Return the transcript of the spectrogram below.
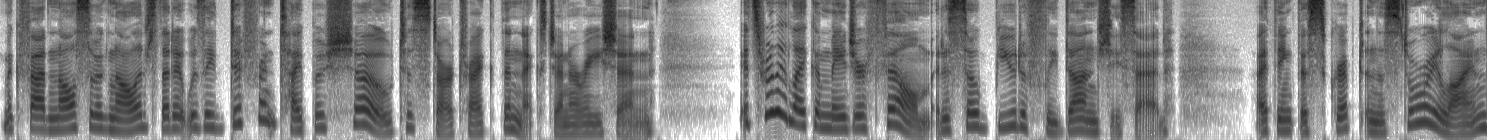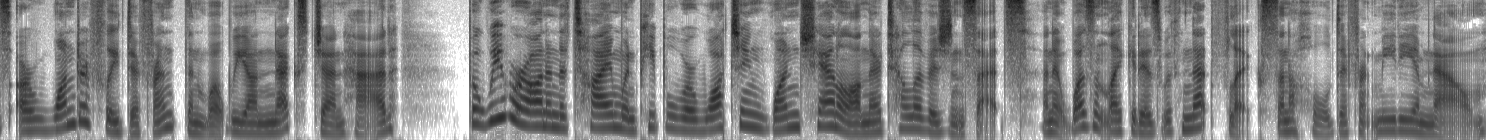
McFadden also acknowledged that it was a different type of show to Star Trek The Next Generation. It's really like a major film. It is so beautifully done, she said. I think the script and the storylines are wonderfully different than what we on Next Gen had, but we were on in a time when people were watching one channel on their television sets, and it wasn't like it is with Netflix and a whole different medium now.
